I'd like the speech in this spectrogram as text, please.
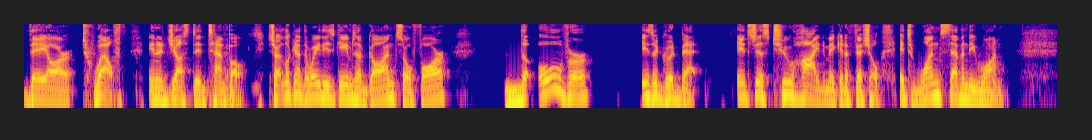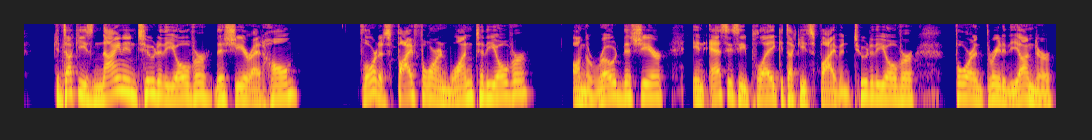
They are 12th in adjusted tempo. Start looking at the way these games have gone so far. The over is a good bet. It's just too high to make it official. It's 171. Kentucky's 9 and 2 to the over this year at home. Florida's 5 4 and 1 to the over on the road this year. In SEC play, Kentucky's 5 and 2 to the over, 4 and 3 to the under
